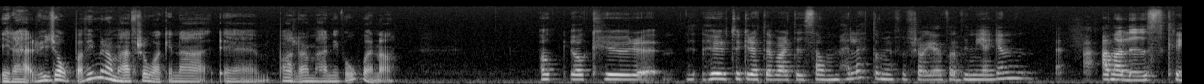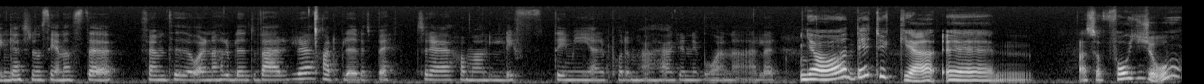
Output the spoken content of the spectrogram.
i det här? Hur jobbar vi med de här frågorna eh, på alla de här nivåerna? Och, och hur, hur tycker du att det har varit i samhället om jag får fråga alltså, din egen analys kring kanske de senaste fem tio åren? Har det blivit värre? Har det blivit bättre? Har man lyft det mer på de här högre nivåerna? Eller? Ja, det tycker jag. Eh, alltså Fojo,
